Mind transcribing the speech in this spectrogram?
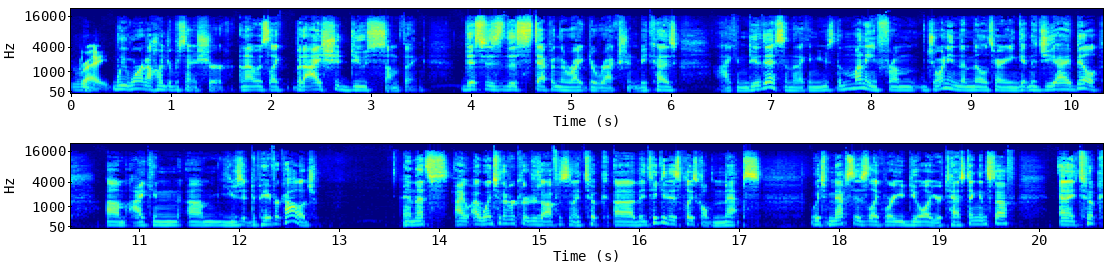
Right. We weren't 100% sure. And I was like, but I should do something. This is the step in the right direction because I can do this and then I can use the money from joining the military and getting the GI Bill. Um, I can um, use it to pay for college. And that's, I, I went to the recruiter's office and I took, uh, they take you to this place called MEPS, which MEPS is like where you do all your testing and stuff. And I took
